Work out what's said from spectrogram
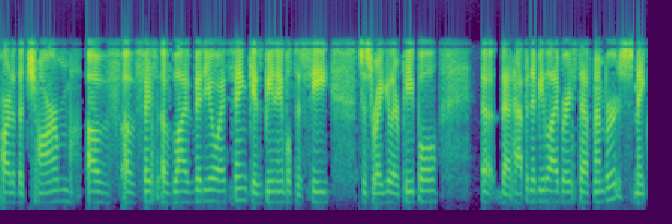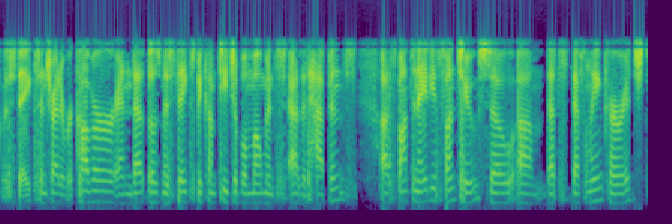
part of the charm of of face of live video I think is being able to see just regular people uh, that happen to be library staff members make mistakes and try to recover, and that those mistakes become teachable moments as it happens. Uh, spontaneity is fun too, so um, that's definitely encouraged.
